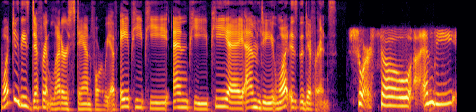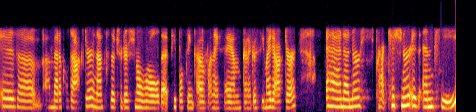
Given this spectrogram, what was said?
What do these different letters stand for? We have APP, NP, PA, MD. What is the difference? Sure. So, MD is a, a, medical doctor, and that's the traditional role that people think of when they say, I'm going to go see my doctor. And a nurse practitioner is NP,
